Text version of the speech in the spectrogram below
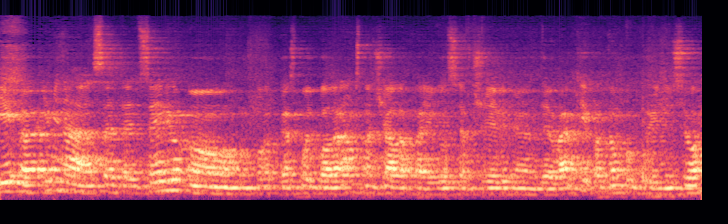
И э, именно с этой целью э, Господь Баларам сначала появился в чреве э, Деваки, потом был перенесен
